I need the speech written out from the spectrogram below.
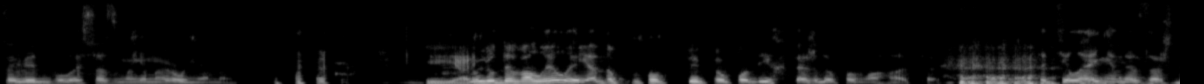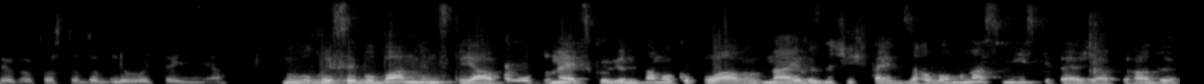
Це відбулося з моїми рунями. І я. Ну, люди валили, я побіг теж допомагати. Мені Такі Леніни завжди просто до блювотиння. Ну, Лисий Бубан він стояв у Донецьку, він там окупував найвизначніші та загалом у нас в місті теж. Я пригадую е,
